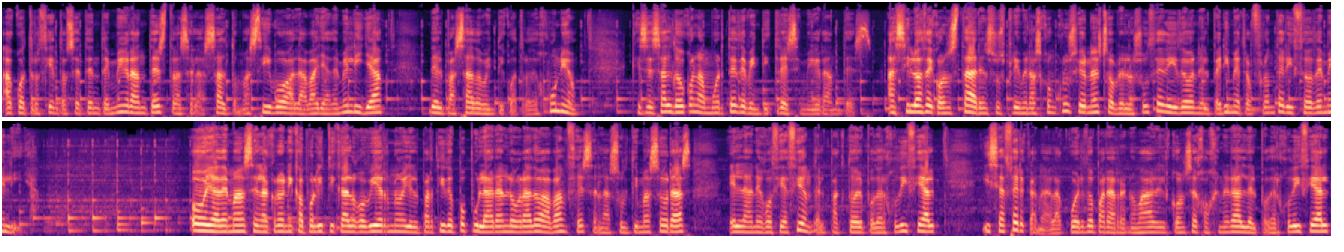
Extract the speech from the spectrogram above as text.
a 470 inmigrantes tras el asalto masivo a la valla de Melilla del pasado 24 de junio, que se saldó con la muerte de 23 inmigrantes. Así lo hace constar en sus primeras conclusiones sobre lo sucedido en el perímetro fronterizo de Melilla. Hoy, además, en la crónica política, el Gobierno y el Partido Popular han logrado avances en las últimas horas en la negociación del Pacto del Poder Judicial y se acercan al acuerdo para renovar el Consejo General del Poder Judicial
